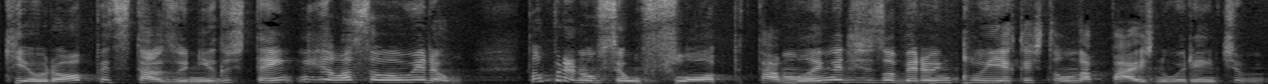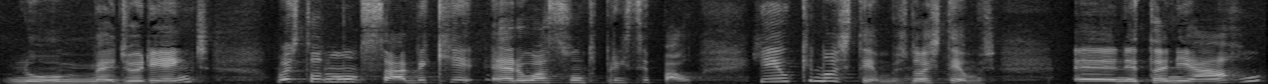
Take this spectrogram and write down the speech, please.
que Europa e Estados Unidos têm em relação ao Irão. Então, para não ser um flop tamanho, eles resolveram incluir a questão da paz no, Oriente, no Médio Oriente, mas todo mundo sabe que era o assunto principal. E aí o que nós temos? Nós temos eh, Netanyahu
